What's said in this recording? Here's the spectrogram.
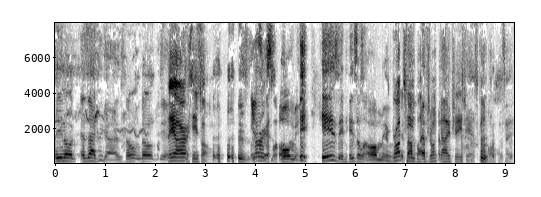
You know exactly, guys. Don't don't. Yeah, They are this his is- own. this, this is all me. His and his It's alone. all me. They're brought If to I- you by if, drunk guy JJ. as Scott Hall would say.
